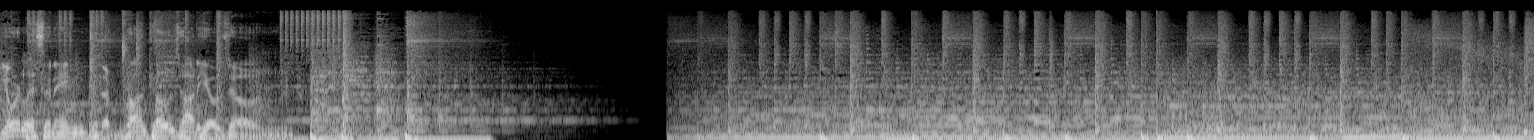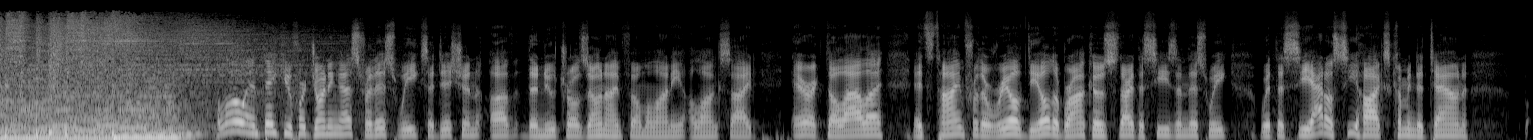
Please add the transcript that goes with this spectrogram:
You're listening to the Broncos Audio Zone. Hello, and thank you for joining us for this week's edition of The Neutral Zone. I'm Phil Milani alongside Aric DiLalla. It's time for the real deal. The Broncos start the season this week with the Seattle Seahawks coming to town.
